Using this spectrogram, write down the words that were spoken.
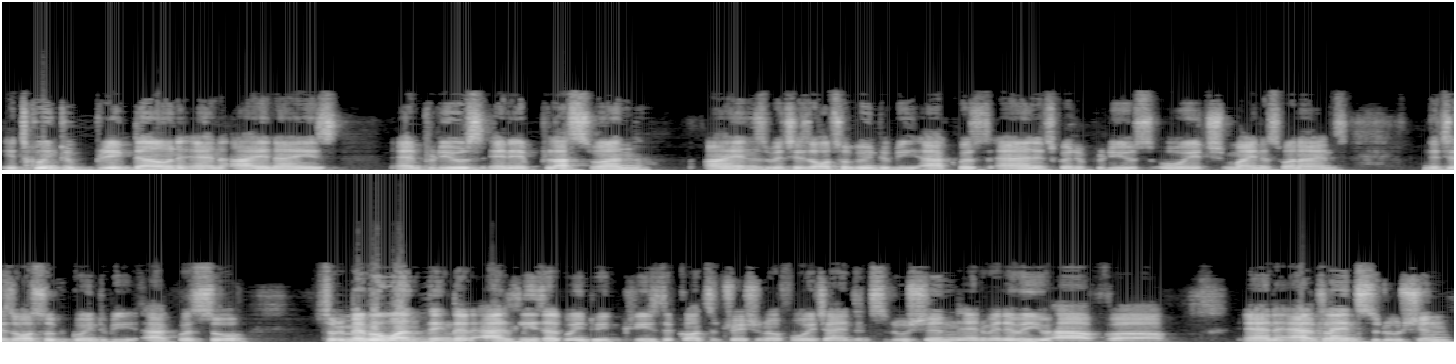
it's going to break down and ionize and produce Na plus 1 ions which is also going to be aqueous and it's going to produce OH minus 1 ions which is also going to be aqueous. So, so remember one thing that alkalis are going to increase the concentration of OH ions in solution, and whenever you have uh, an alkaline solution,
